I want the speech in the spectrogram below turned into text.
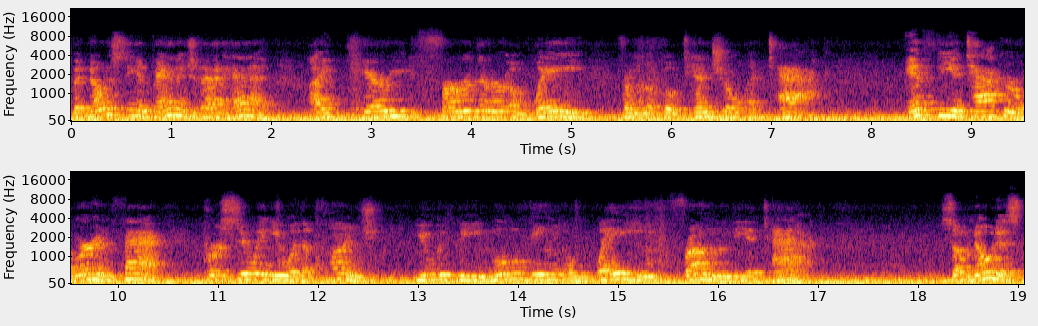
But notice the advantage that had. I carried further away from the potential attack. If the attacker were in fact pursuing you with a punch, you would be moving away from the attack. So notice,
